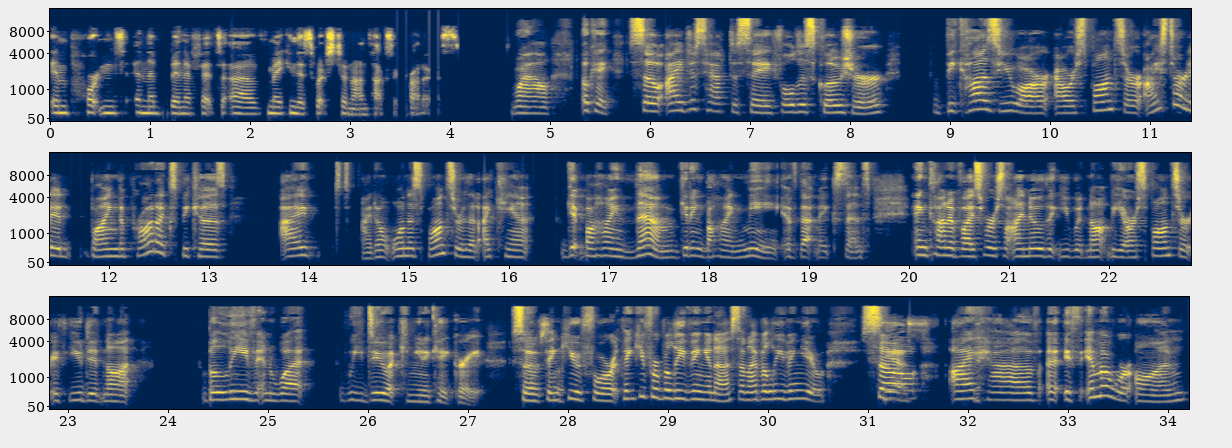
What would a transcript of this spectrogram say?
importance and the benefits of making the switch to non toxic products. Wow. Okay. So, I just have to say, full disclosure, because you are our sponsor, I started buying the products because I I don't want a sponsor that I can't get behind them getting behind me if that makes sense and kind of vice versa i know that you would not be our sponsor if you did not believe in what we do at communicate great so Absolutely. thank you for thank you for believing in us and i believe in you so yes. i have uh, if emma were on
